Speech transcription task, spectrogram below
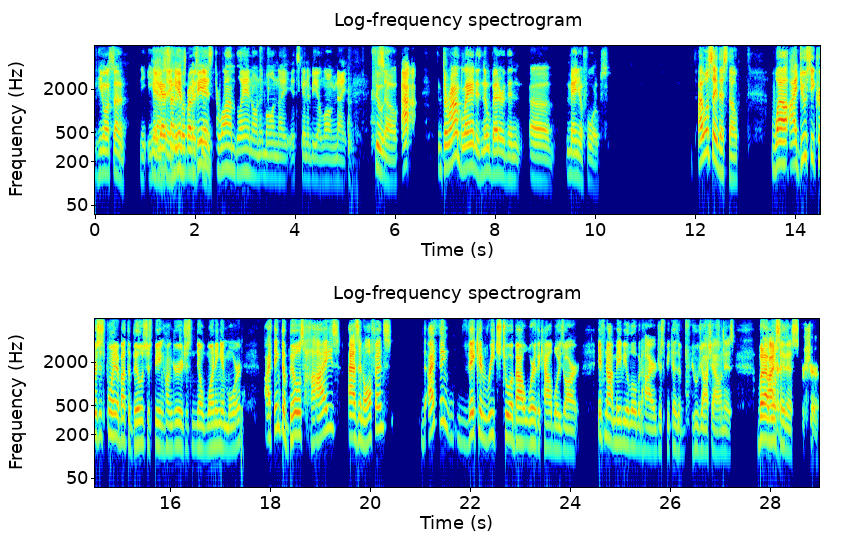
He gonna son him. You, you yeah, gotta so son he his little brother's if he team. has DaRon Bland on him all night, it's going to be a long night. Dude, so I, DaRon Bland is no better than uh, Manuel Forbes. I will say this though. While I do see Chris's point about the Bills just being hungry or just you know wanting it more, I think the Bills' highs as an offense, I think they can reach to about where the Cowboys are, if not maybe a little bit higher, just because of who Josh Allen is. But I Higher. will say this: For sure.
